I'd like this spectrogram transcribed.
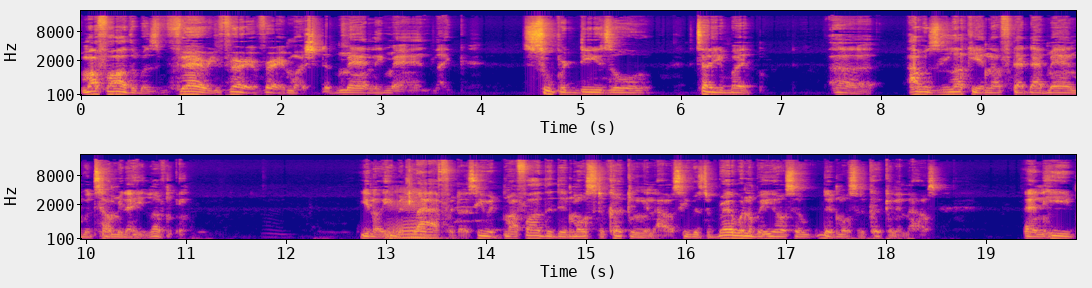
my father was very, very, very much the manly man, like super diesel. Tell you, but uh, I was lucky enough that that man would tell me that he loved me. You know, he would Mm. laugh with us. He would. My father did most of the cooking in the house. He was the breadwinner, but he also did most of the cooking in the house. And he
